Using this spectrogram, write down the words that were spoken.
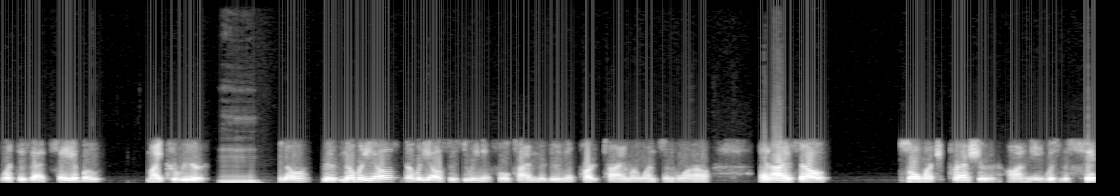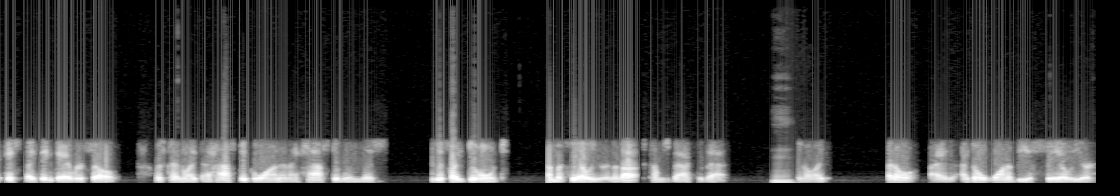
what does that say about my career? Mm. You know, there's nobody else. Nobody else is doing it full time. They're doing it part time or once in a while. And I felt so much pressure on me. It was the sickest I think I ever felt. I was kind of like, I have to go on and I have to win this. Because if I don't, I'm a failure, and it always comes back to that. Mm. You know, I, I don't, I, I don't want to be a failure,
